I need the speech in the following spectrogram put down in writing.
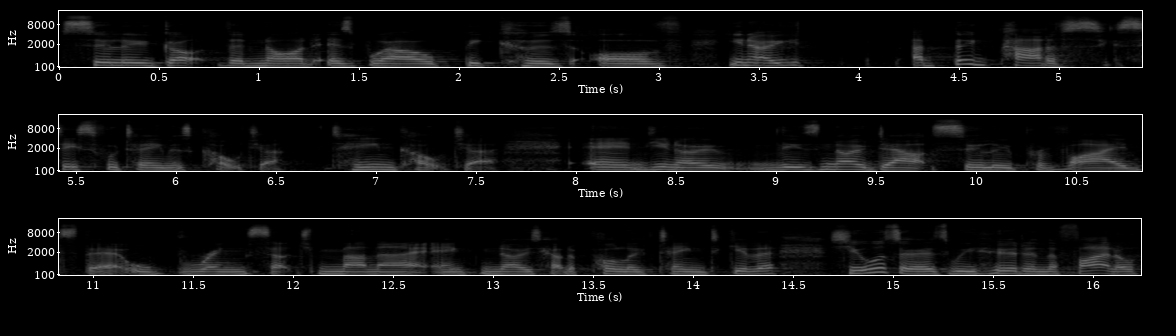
Sulu got the nod as well because of, you know, a big part of successful team is culture. Team culture, and you know, there's no doubt Sulu provides that or brings such mana and knows how to pull a team together. She also, as we heard in the final,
